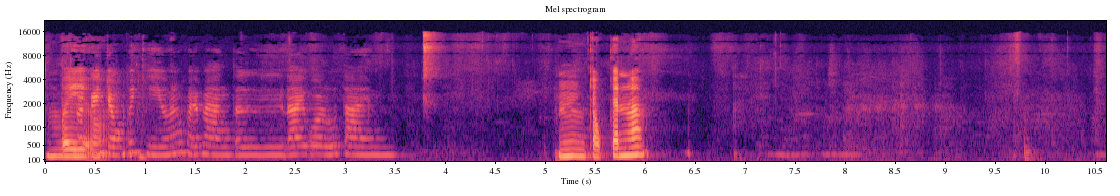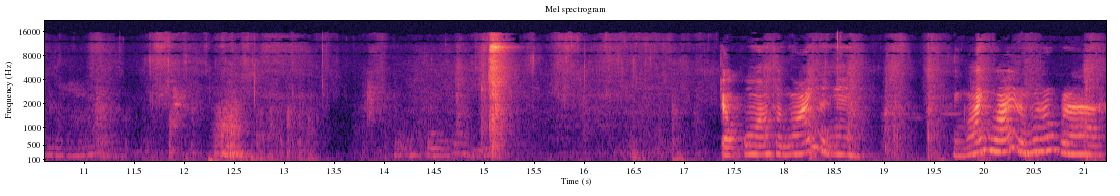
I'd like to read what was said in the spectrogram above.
Bị mà cái chục cái chiều nó phải bàn từ đây qua lỗ tai ừ, chọc kinh lắm chục của ăn phải ngoái rồi nha. Phải ngoái ngoái rồi mới rút ra.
